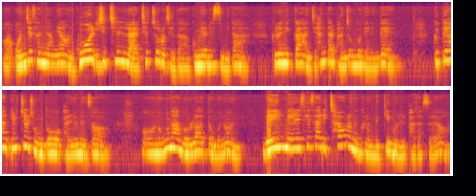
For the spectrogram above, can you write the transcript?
어, 언제 샀냐면 9월 27일 날 최초로 제가 구매를 했습니다. 그러니까 이제 한 달 반 정도 되는데 그때 한 일주일 정도 바르면서 어, 너무나 놀라웠던 거는 매일매일 새살이 차오르는 그런 느낌을 받았어요.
